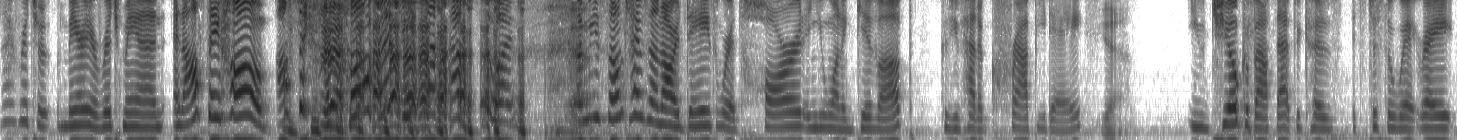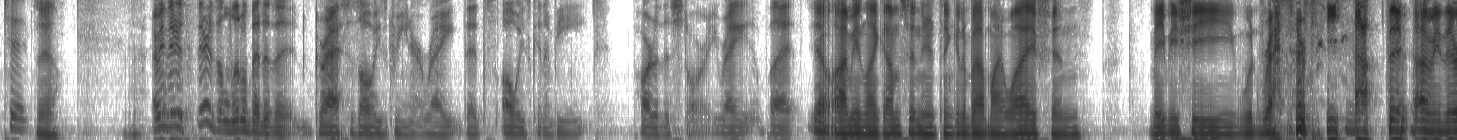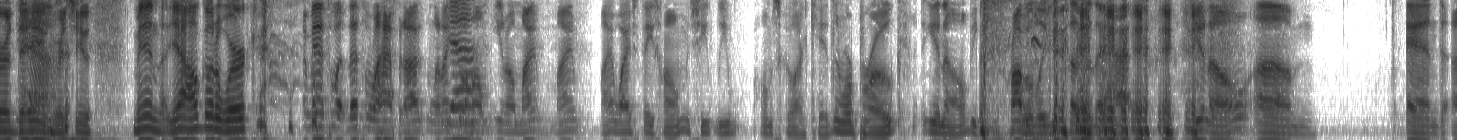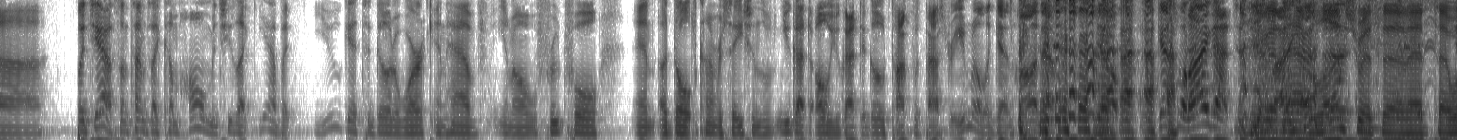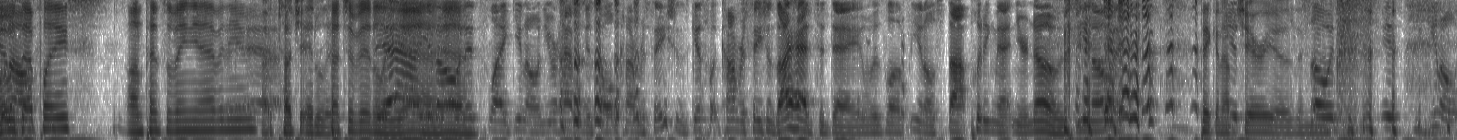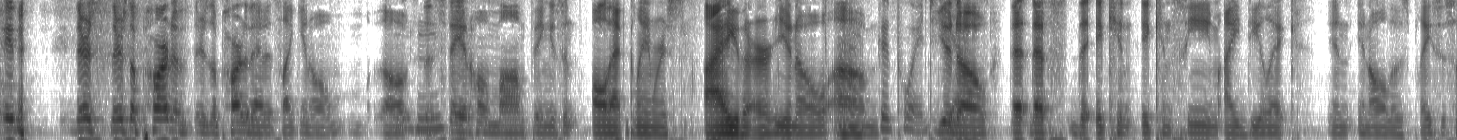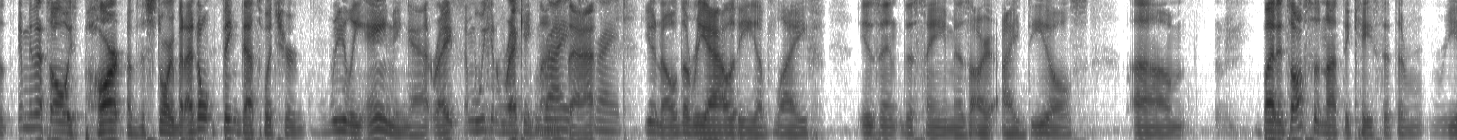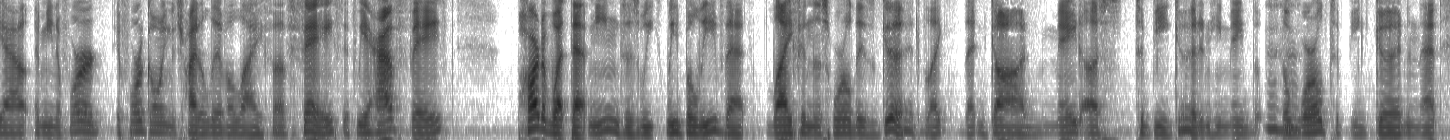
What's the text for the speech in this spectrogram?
can I rich marry a rich man and I'll stay home I'll stay home so I, I mean sometimes on our days where it's hard and you want to give up because you've had a crappy day yeah. you joke about that because it's just a way right to yeah I mean, there's there's a little bit of the grass is always greener, right? That's always going to be part of the story, right? But Yeah, well, I mean, like I'm sitting here thinking about my wife, and maybe she would rather be out there. I mean, there are days Yeah. where she, man, yeah, I'll go to work. I mean, that's what that's what happened. I, when I Yeah. go home, you know, my my my wife stays home. and She we homeschool our kids, and we're broke, you know, because, probably because of that, you know. Um, and uh, but yeah, sometimes I come home and she's like, "Yeah, but you get to go to work and have you know fruitful." And adult conversations. You got to, oh, you got to go talk with Pastor Emil again, huh? Now, you know, guess what I got to do? You got I to have got lunch with uh, that. Uh, what was know. that place on Pennsylvania Avenue? A touch of Italy. Touch of Italy. yeah, Yeah, you know, yeah. and it's like you know, and you're having adult conversations. Guess what conversations I had today? It was like, you know, stop putting that in your nose. You know, It- picking up you- Cheerios. And so it's it's you know it. There's there's a part of there's a part of that. It's like you know. Uh, The stay-at-home mom thing isn't all that glamorous either, you know. Um, good point you Yes. know that that's the it can it can seem idyllic in in all those places so i mean that's always part of the story but i don't think that's what you're really aiming at right i mean we can recognize Right, that right. you know the reality of life isn't the same as our ideals um but it's also not the case that the real i mean if we're if we're going to try to live a life of faith if we have faith part of what that means is we we believe that life in this world is good, like that God made us to be good, and He made the, the world to be good, and that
